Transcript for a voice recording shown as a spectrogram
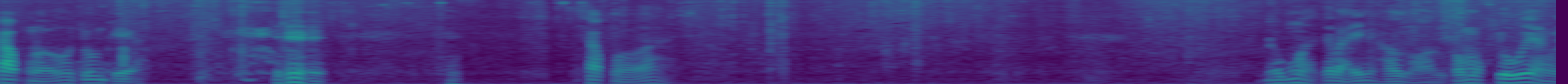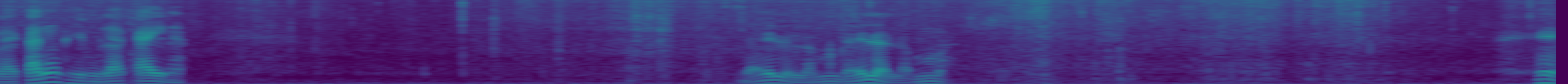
Sóc nữa cô chú anh chị sóc nữa. Đúng rồi, cái bẫy này họ gọi có móc chuối ăn lại tấn thêm lá cây nè. Để là lụm, để là lụm mà.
